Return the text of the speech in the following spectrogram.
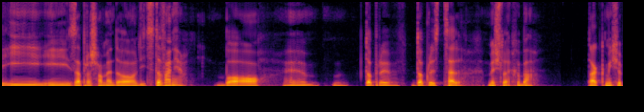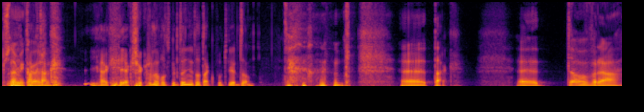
I, i zapraszamy do licytowania, bo dobry, dobry cel, myślę chyba. Tak mi się przynajmniej tak, kojarzy. Tak. Jak, jak na potwierdzenie, to tak potwierdzam. tak. Dobra.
